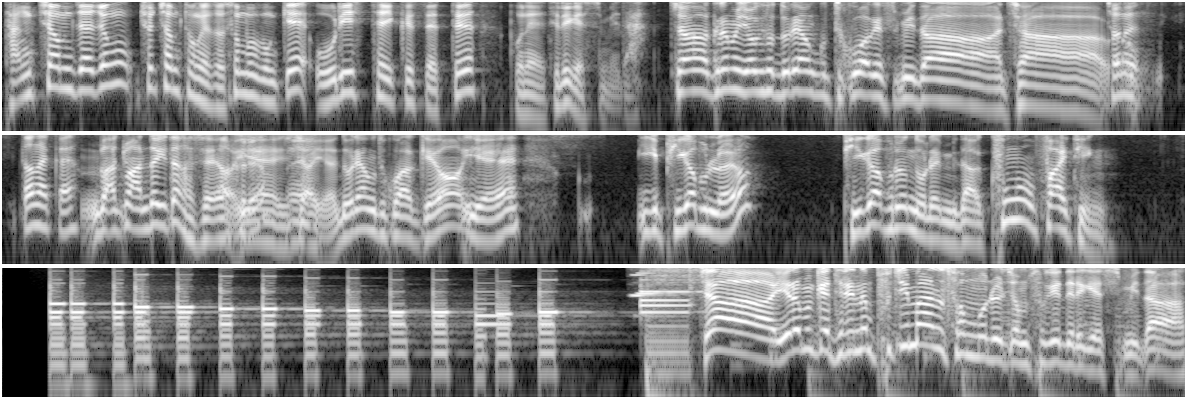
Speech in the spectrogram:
당첨자 중 추첨 통해서 20분께 오리 스테이크 세트 보내드리겠습니다. 자 그러면 여기서 노래 한 곡 듣고 가겠습니다. 자 저는 떠날까요? 어, 좀 앉아 있다 가세요. 아? 예. 자, 네. 노래 한곡 듣고 갈게요. 예. 이게 비가 불러요? 비가 부른 노래입니다. 쿵우 파이팅. 자, 여러분께 드리는 푸짐한 선물을 좀 소개해 드리겠습니다.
